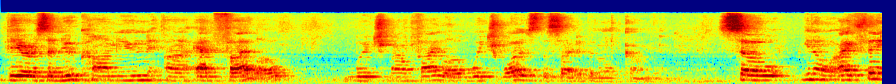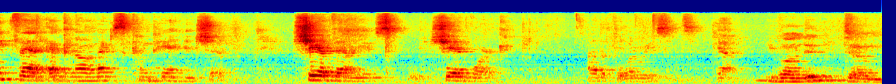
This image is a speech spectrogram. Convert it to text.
There's a new commune uh, at Philo, which, Mount Philo, which was the site of an old commune. So, you know, I think that economics, companionship, shared values, shared work are the four reasons, yeah. Yvonne, didn't um,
